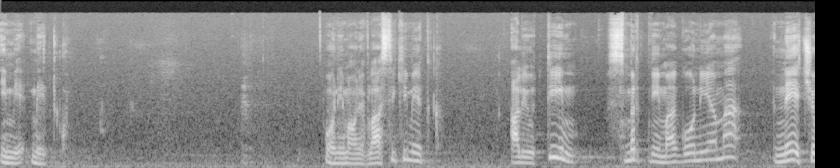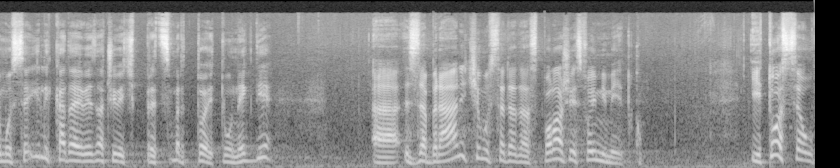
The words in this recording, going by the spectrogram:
imetkom. On ima one vlasnike imetka. Ali u tim smrtnim agonijama neće mu se, ili kada je znači već pred smrt, to je tu negdje, a, zabranit će mu se da raspolaže svojim imetkom. I to se u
